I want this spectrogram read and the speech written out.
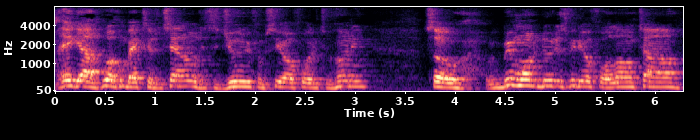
Hey guys, welcome back to the channel. This is Junior from CR42 Hunting. So we've been wanting to do this video for a long time.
